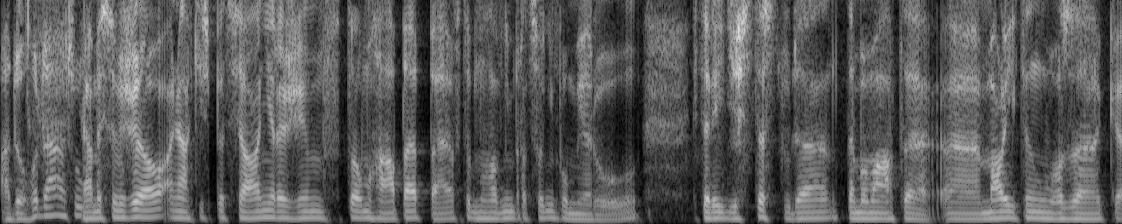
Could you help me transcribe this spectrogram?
A dohodářů? Já myslím, že jo, a nějaký speciální režim v tom HPP, v tom hlavním pracovním poměru, který, když jste student, nebo máte e, malý ten úvozek, e,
